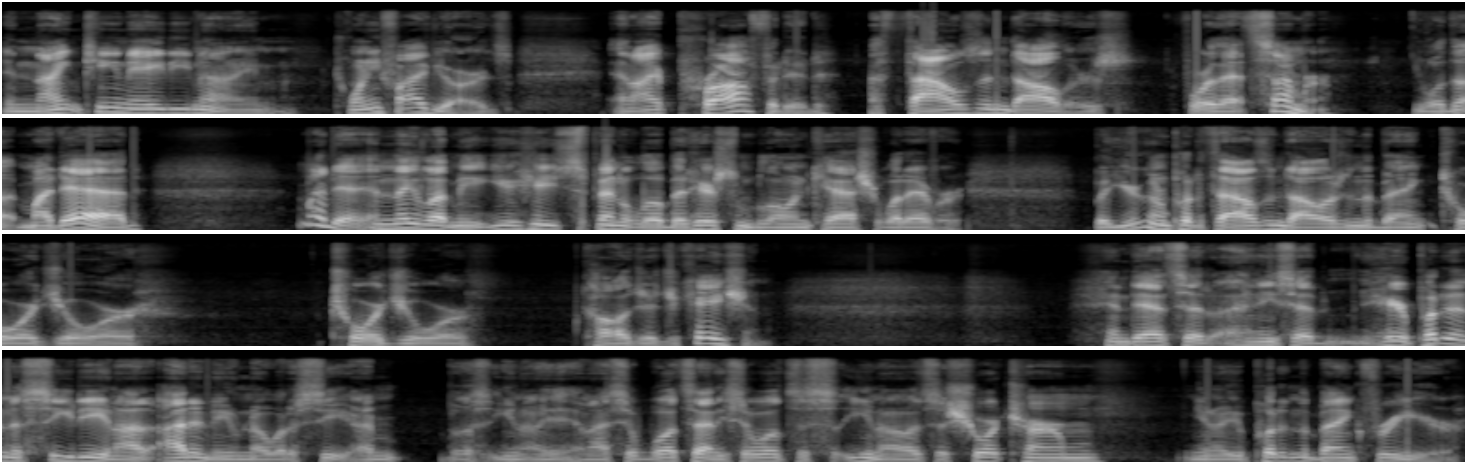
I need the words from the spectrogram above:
in 1989, 25 yards, and I profited a thousand dollars for that summer. Well, the, my dad, my dad, and they let me. You, you spend a little bit. Here's some blowing cash or whatever, but you're going to put a thousand dollars in the bank towards your towards your college education. And Dad said, and he said, here, put it in a CD. And I, I didn't even know what a CD. I'm, you know, and I said, what's that? He said, well, it's a, you know, it's a short term. You know, you put it in the bank for a year.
